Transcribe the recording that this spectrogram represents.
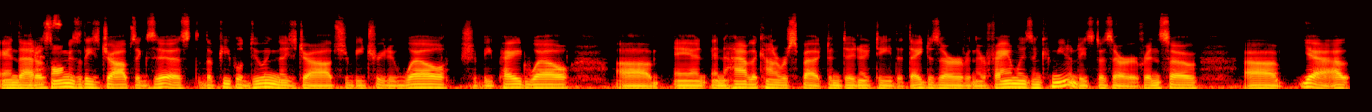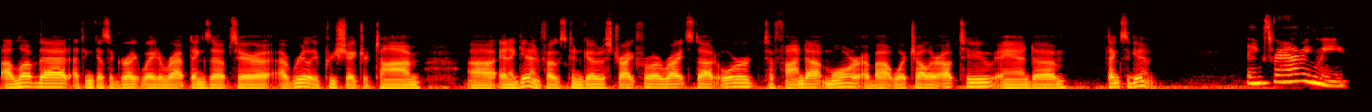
And that as long as these jobs exist, the people doing these jobs should be treated well, should be paid well, um, and and have the kind of respect and dignity that they deserve and their families and communities deserve. And so, uh, yeah, I, I love that. I think that's a great way to wrap things up, Sarah. I really appreciate your time. Uh, and again, folks can go to strikeforOurrights.org to find out more about what y'all are up to. And um, thanks again. Thanks for having me.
